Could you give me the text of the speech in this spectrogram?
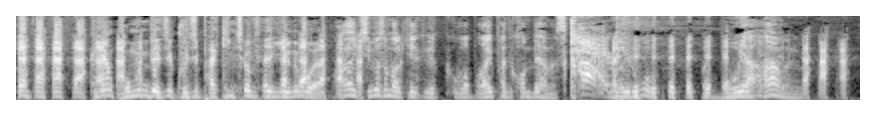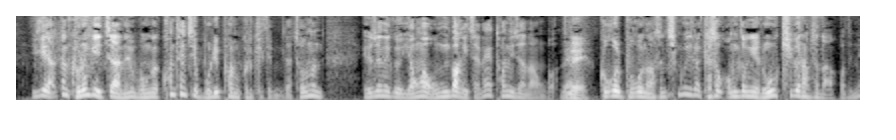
그냥 보면 되지 굳이 바이킹처럼 살 이유는 뭐야? 아 집에서 막 이렇게 왜 와이프한테 건배하면 스콜 막 이러고 아, 뭐야 막 이러고. 이게 약간 그런 게 있지 않아요? 뭔가 컨텐츠에 몰입하면 그렇게 됩니다. 저는 예전에 그 영화 옹박 있잖아요. 토니 자 나온 거. 네. 네. 그걸 보고 나서 친구들이랑 계속 엉덩이에 로우킥을 하면서 나왔거든요.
